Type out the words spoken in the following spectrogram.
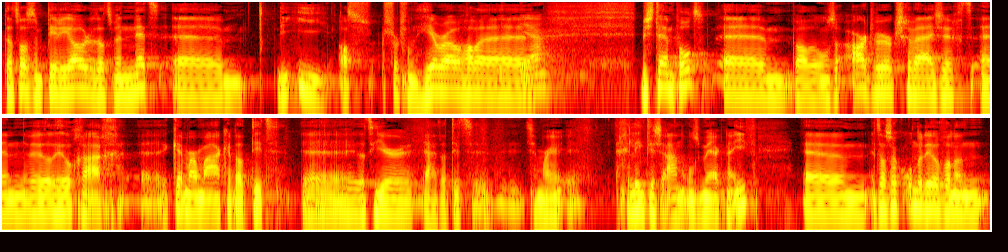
dat was een periode dat we net ehm, die I als soort van hero hadden ja. Bestempeld. Ehm, we hadden onze artworks gewijzigd en we wilden heel graag eh, kenbaar maken dat dit, eh, dat hier, ja, dat dit, eh, zeg maar, gelinkt is aan ons merk Naïef. Ehm, het was ook onderdeel van een,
